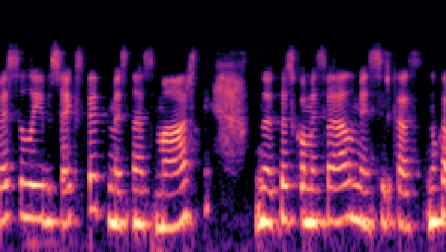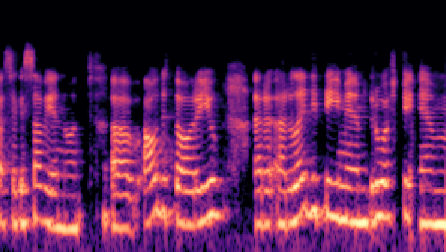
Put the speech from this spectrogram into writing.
veselības eksperti, mēs neesam ārsti. Tas, ko mēs vēlamies, ir kā, nu, kā saka, savienot auditoriju ar, ar leģitīmiem, drošiem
